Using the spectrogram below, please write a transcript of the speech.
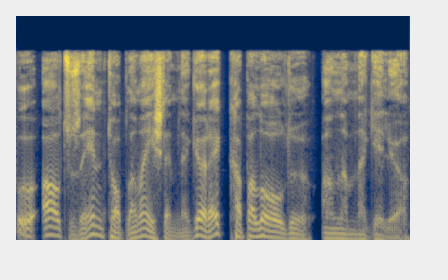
Bu alt uzayın toplama işlemine göre kapalı olduğu anlamına geliyor.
